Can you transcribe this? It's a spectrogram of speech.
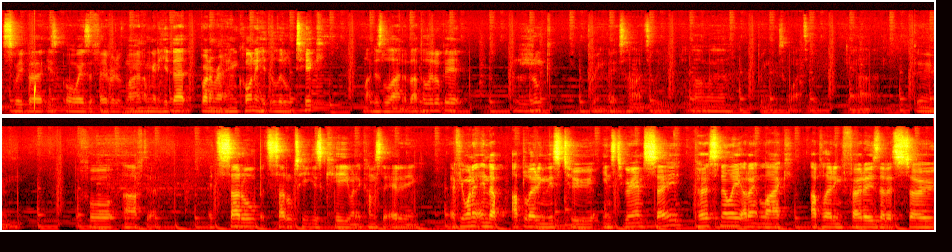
Sweeper is always a favorite of mine. I'm gonna hit that bottom right hand corner, hit the little tick. Might just line it up a little bit. Bring those heights a little bit lower. Bring those whites a little bit down. Boom. Before, after. It's subtle, but subtlety is key when it comes to editing. If you want to end up uploading this to Instagram, say, personally, I don't like uploading photos that are so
